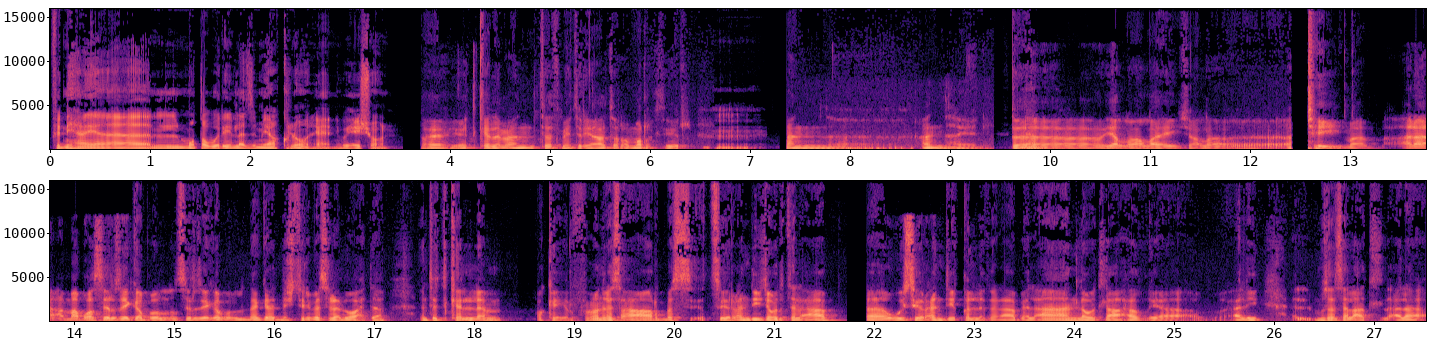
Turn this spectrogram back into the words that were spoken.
في النهاية المطورين لازم يأكلون يعني ويعيشون. صحيح. يعني يتكلم عن 300 ريال ترى مرة كثير. عن عنها يعني. ف نعم. يلا والله إن شاء الله شيء ما أنا ما أبغى أصير زي قبل نصير زي قبل نقعد نشتري بس لعبة واحدة. أنت تتكلم أوكي يرفعون الأسعار بس تصير عندي جودة ألعاب آه، ويصير عندي قلة في الالعاب الآن لو تلاحظ يا علي المسلسلات على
